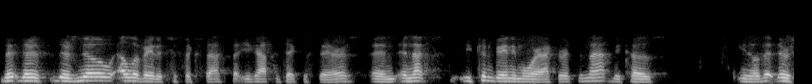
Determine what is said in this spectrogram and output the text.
there's there's no elevator to success that you have to take the stairs, and and that's you couldn't be any more accurate than that because you know that there's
